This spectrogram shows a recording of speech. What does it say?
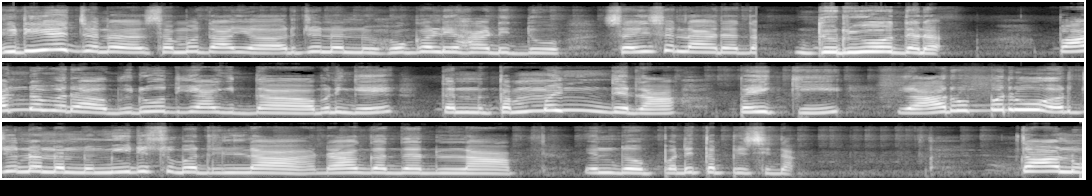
ಇಡೀ ಜನ ಸಮುದಾಯ ಅರ್ಜುನನ್ನು ಹೊಗಳಿ ಹಾಡಿದ್ದು ಸಹಿಸಲಾರದ ದುರ್ಯೋಧನ. ಪಾಂಡವರ ವಿರೋಧಿಯಾಗಿದ್ದ ಅವನಿಗೆ ತನ್ನ ತಮ್ಮಂದಿರ ಪೈಕಿ ಯಾರೊಬ್ಬರೂ ಅರ್ಜುನನನ್ನು ಮೀರಿಸುವವರಿರಲಾರರಲ್ಲ ಎಂದು ಪರಿತಪಿಸಿದ. ತಾನು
